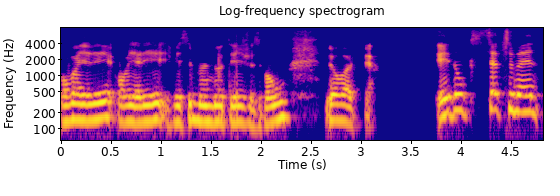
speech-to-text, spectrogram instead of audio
on va y aller, on va y aller. Je vais essayer de me le noter, je sais pas où, mais on va le faire. Et donc, cette semaine,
